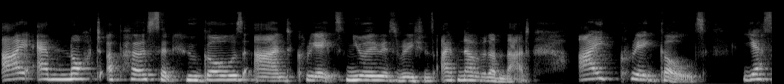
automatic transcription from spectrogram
I am not a person who goes and creates New Year's resolutions. I've never done that. I create goals. Yes,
